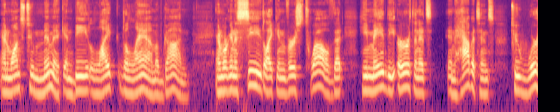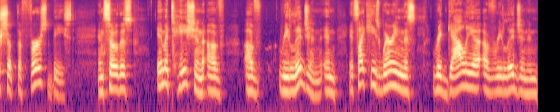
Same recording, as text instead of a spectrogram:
and wants to mimic and be like the Lamb of God. And we're going to see, like in verse 12, that he made the earth and its inhabitants to worship the first beast. And so, this imitation of, of religion, and it's like he's wearing this regalia of religion, and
